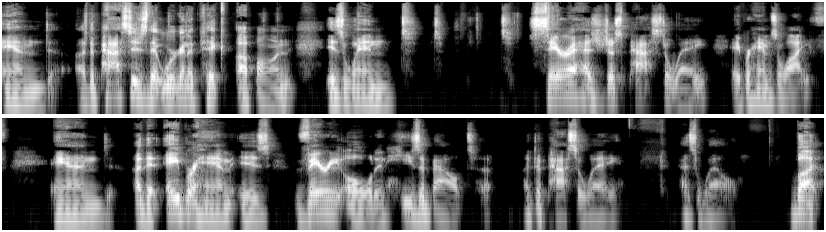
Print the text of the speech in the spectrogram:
And uh, the passage that we're going to pick up on is when t- t- Sarah has just passed away, Abraham's wife, and uh, that Abraham is very old and he's about uh, to pass away as well. But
